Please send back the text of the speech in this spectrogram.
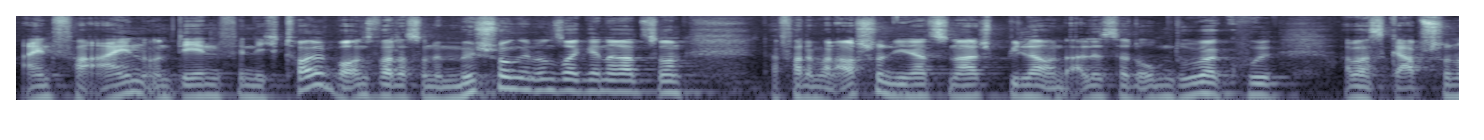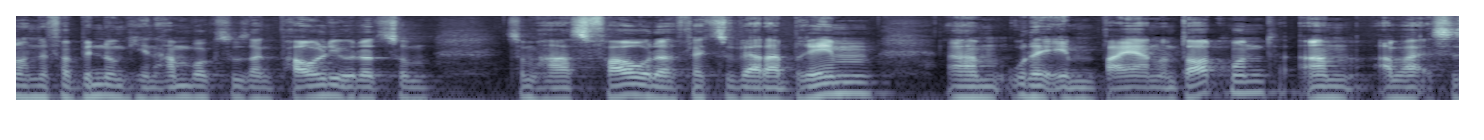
ein Verein und den finde ich toll. Bei uns war das so eine Mischung in unserer Generation. Da fand man auch schon die Nationalspieler und alles da oben drüber cool. Aber es gab schon noch eine Verbindung hier in Hamburg zu St. Pauli oder zum, zum HSV oder vielleicht zu Werder Bremen ähm, oder eben Bayern und Dortmund. Ähm, aber es ist,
